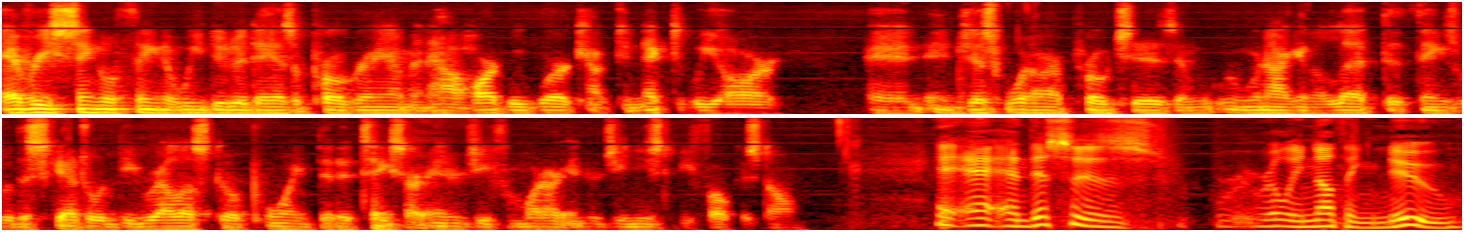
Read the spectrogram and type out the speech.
every single thing that we do today as a program and how hard we work, how connected we are. and, and just what our approach is. And we're not going to let the things with the schedule derail us to a point that it takes our energy from what our energy needs to be focused on. And, and this is really nothing new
